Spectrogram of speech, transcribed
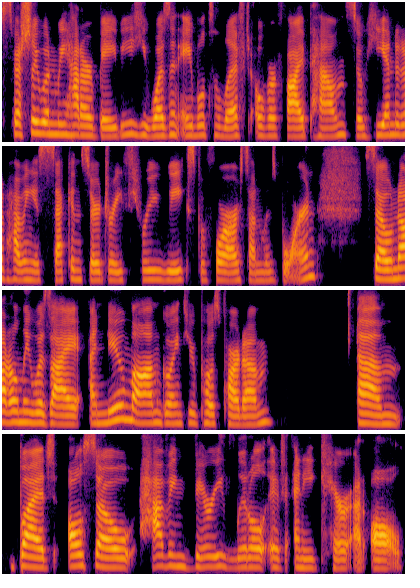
especially when we had our baby. He wasn't able to lift over five pounds. So he ended up having his second surgery three weeks before our son was born. So not only was I a new mom going through postpartum um, but also having very little, if any, care at all.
